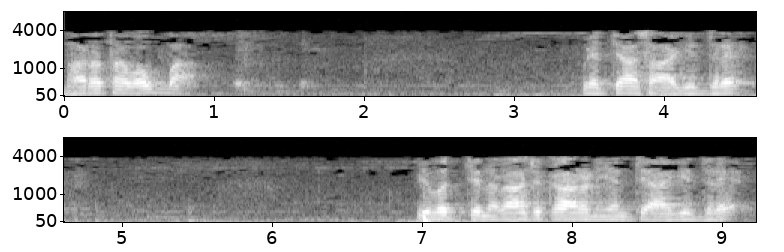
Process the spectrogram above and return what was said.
ಭರತ ಒಬ್ಬ ವ್ಯತ್ಯಾಸ ಆಗಿದ್ರೆ ಇವತ್ತಿನ ರಾಜಕಾರಣಿಯಂತೆ ಆಗಿದ್ರೆ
